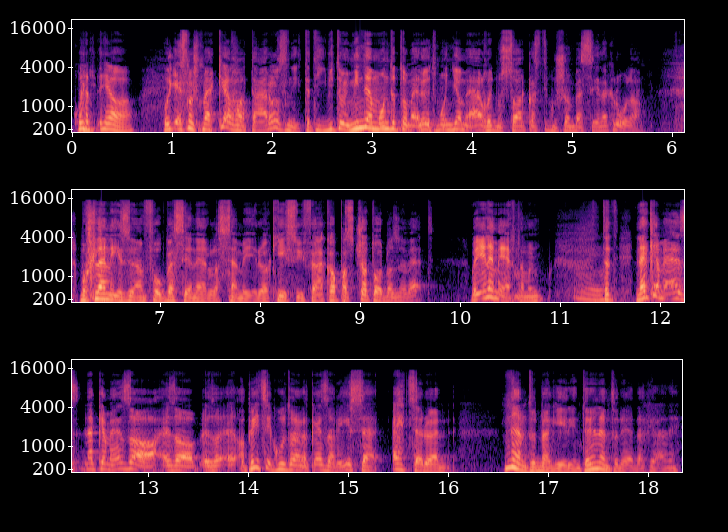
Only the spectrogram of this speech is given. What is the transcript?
Hogy... Hát, ja. Hogy ezt most meg kell határozni? Tehát így mit tudom, minden mondatom előtt mondjam el, hogy most szarkasztikusan beszélek róla? Most lenézően fog beszélni erről a személyről, készülj fel, csatorba az övet. Vagy én nem értem, hogy... Mm. Tehát nekem ez, nekem ez a, ez a, ez a, a PC kultúrának ez a része egyszerűen nem tud megérinteni, nem tud érdekelni.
